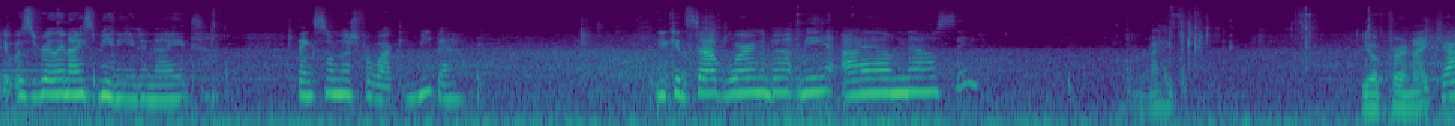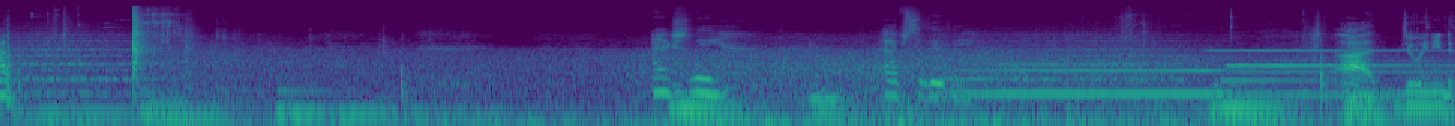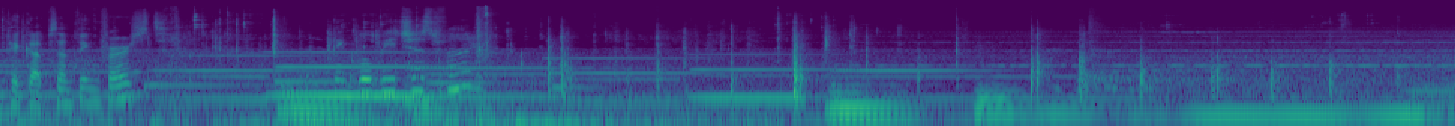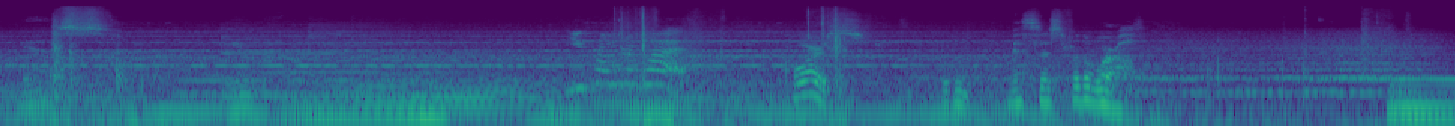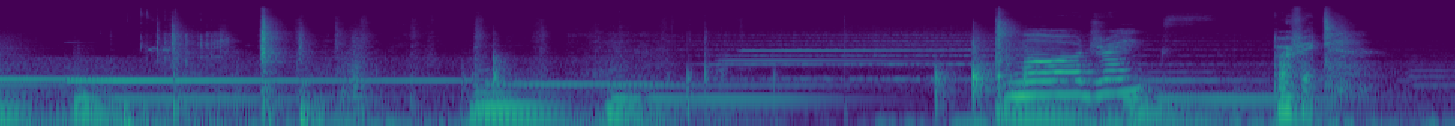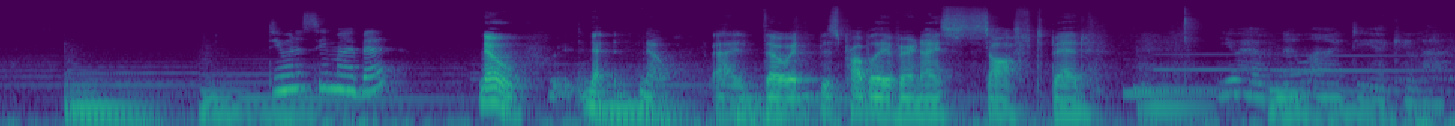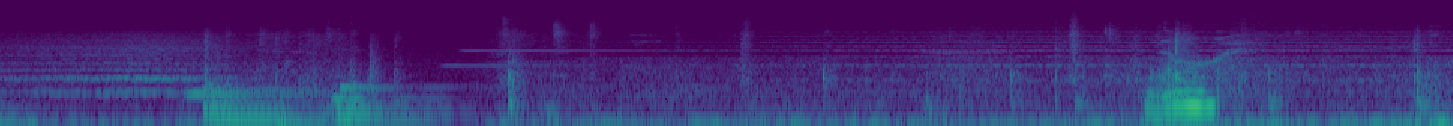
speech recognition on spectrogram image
It was really nice meeting you tonight. Thanks so much for walking me back. You can stop worrying about me. I am now safe. All right. You up for a nightcap? Actually, absolutely. Uh, do we need to pick up something first? I Think we'll be just fine. You coming or what? Of course. Wouldn't miss this for the world. More drinks? Perfect. Do you want to see my bed? No, n- no. Uh, though it is probably a very nice, soft bed. You have no idea, killer. No.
